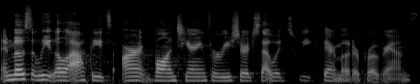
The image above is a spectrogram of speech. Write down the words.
And most elite level athletes aren't volunteering for research that would tweak their motor programs.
